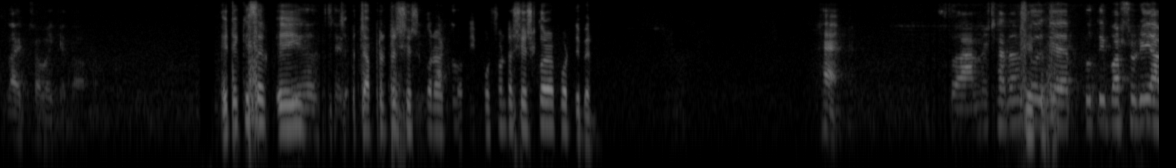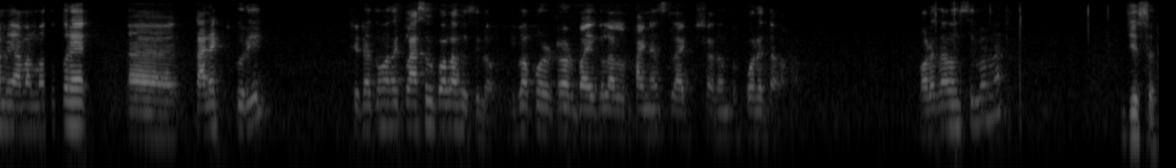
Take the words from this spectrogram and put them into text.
স্লাইড সবাইকে দেওয়া হয়। এটা কি স্যার এই চ্যাপ্টারটা শেষ করার পর এই পোর্শনটা শেষ করার পর দিবেন? হ্যাঁ। তো আমি সাধারণত। যে প্রতি বছরই আমি আমার মতো করে কালেক্ট করি। সেটা তোমাদের ক্লাসেও বলা হয়েছিল। ইভাপোরেটর বা এগুলা ফাইন্যান্স স্লাইড সাধারণত পরে দেওয়া হয়। পরে দেওয়া হয়েছিল না? জি স্যার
